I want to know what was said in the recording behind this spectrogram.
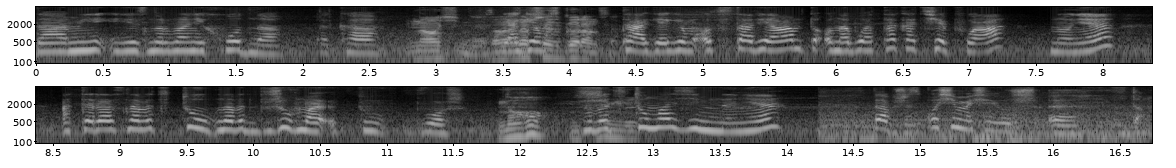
da mi i jest normalnie chłodna. Taka. No zimne, jest, ona Jak zawsze ją- jest gorąca. Tak, jak ją odstawiałam, to ona była taka ciepła, no nie? A teraz nawet tu, nawet brzuch ma. Tu włóż. No, Nawet zimny. tu ma zimny, nie? Dobrze, zgłosimy się już e, z domu.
